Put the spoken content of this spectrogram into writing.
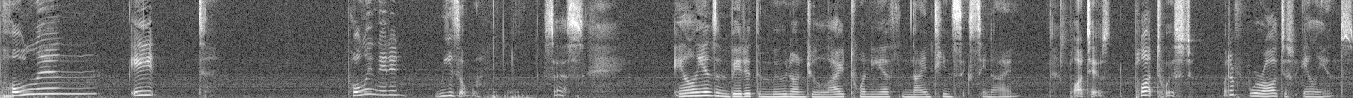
Poland ate pollinated weasel says aliens invaded the moon on July 20th, 1969. Plot twist. Plot twist. What if we're all just aliens?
